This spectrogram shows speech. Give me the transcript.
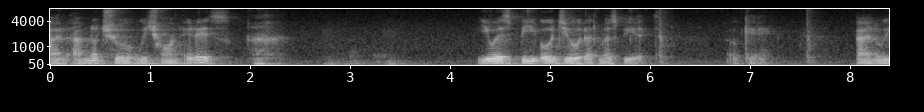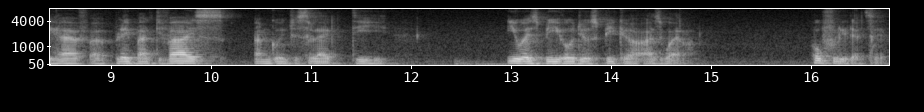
And I'm not sure which one it is. USB audio that must be it. Okay. And we have a playback device. I'm going to select the USB audio speaker as well. Hopefully that's it.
